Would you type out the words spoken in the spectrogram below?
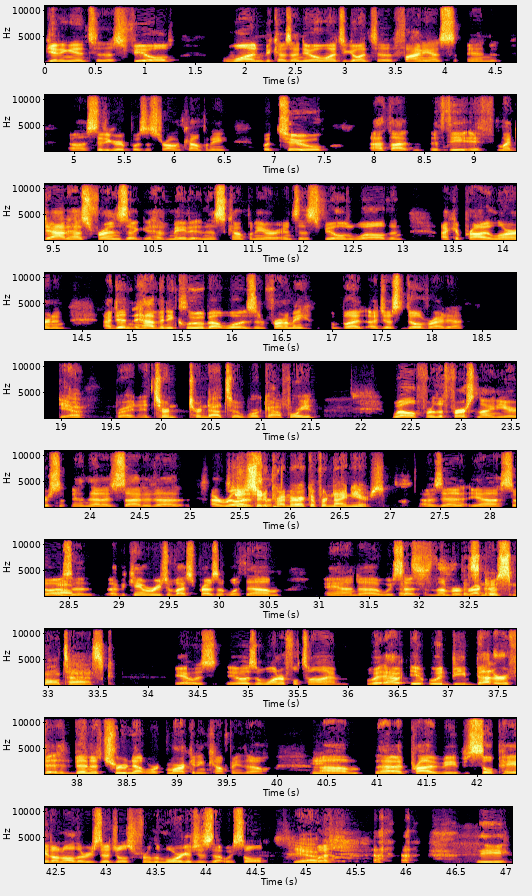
getting into this field. One, because I knew I wanted to go into finance, and uh, Citigroup was a strong company. But two, I thought if the if my dad has friends that have made it in this company or into this field well, then I could probably learn. And I didn't have any clue about what was in front of me, but I just dove right in. Yeah, right. And It turned turned out to work out for you. Well, for the first nine years, and then I decided uh, I realized. So you at Primerica for nine years. I was in it, yeah. So wow. I was a, I became a regional vice president with them, and uh, we set a number of that's records. no small task. It was it was a wonderful time. Uh, it would be better if it had been a true network marketing company, though. Hmm. Um, I'd probably be still paid on all the residuals from the mortgages that we sold. Yeah. But the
